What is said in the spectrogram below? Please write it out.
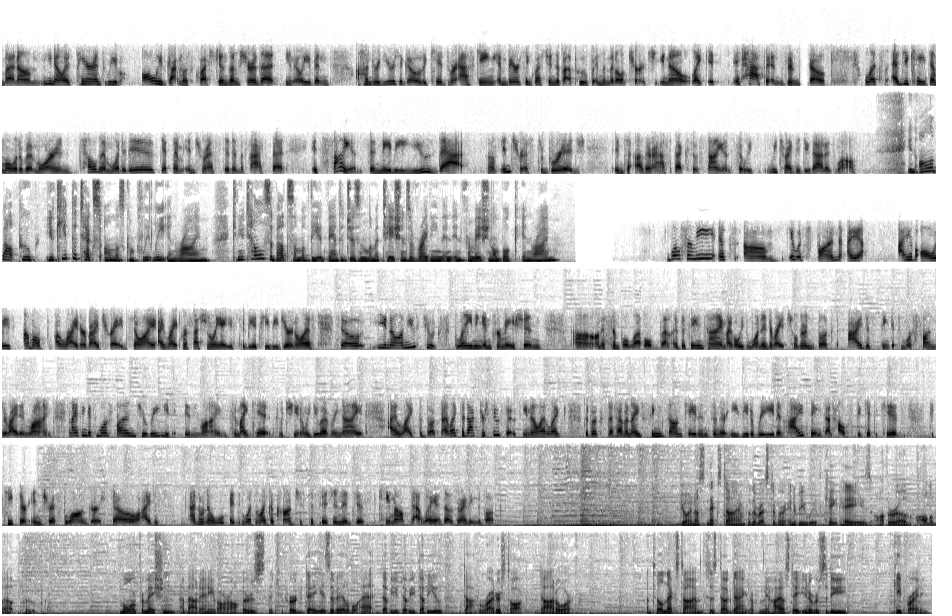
But um, you know, as parents, we've always gotten those questions. I'm sure that you know, even a hundred years ago, the kids were asking embarrassing questions about poop in the middle of church. You know, like it it happens, and so let's educate them a little bit more and tell them what it is, get them interested in the fact that it's science, and maybe use that um, interest to bridge into other aspects of science. So we we tried to do that as well. In All About Poop, you keep the text almost completely in rhyme. Can you tell us about some of the advantages and limitations of writing an informational book in rhyme? Well, for me, it's um, it was fun. I I have always I'm a, a writer by trade, so I, I write professionally. I used to be a TV journalist, so you know I'm used to explaining information uh, on a simple level. But at the same time, I've always wanted to write children's books. I just think it's more fun to write in rhyme. And I think it's more fun to read in rhyme to my kids, which, you know, we do every night. I like the books. I like the Dr. Seuss's, you know, I like the books that have a nice sing-song cadence and they're easy to read. And I think that helps to get the kids to keep their interest longer. So I just, I don't know, it wasn't like a conscious decision. It just came out that way as I was writing the book. Join us next time for the rest of our interview with Kate Hayes, author of All About Poop. More information about any of our authors that you've heard today is available at www.writerstalk.org. Until next time, this is Doug Dangler from The Ohio State University. Keep writing.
